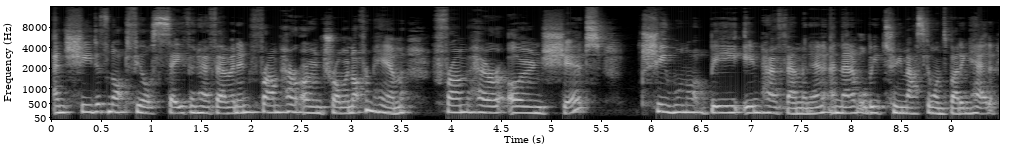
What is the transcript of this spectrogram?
and she does not feel safe in her feminine from her own trauma, not from him, from her own shit, she will not be in her feminine and then it will be two masculines butting head.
